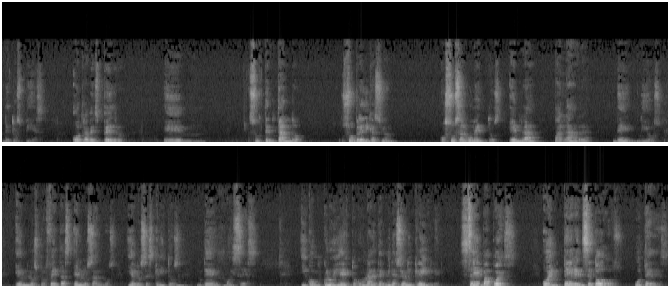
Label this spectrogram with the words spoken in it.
de tus pies. Otra vez Pedro, em, sustentando su predicación o sus argumentos en la palabra de Dios, en los profetas, en los salmos y en los escritos de Moisés. Y concluye esto con una determinación increíble. Sepa pues, o entérense todos ustedes,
